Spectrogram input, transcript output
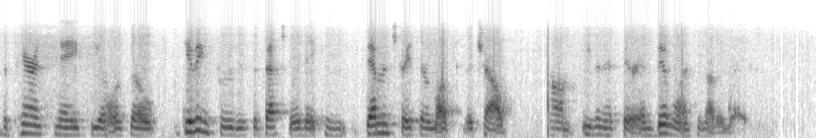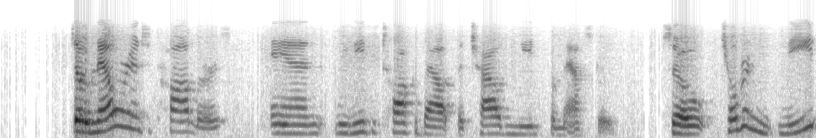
the parents may feel as though giving food is the best way they can demonstrate their love to the child, um, even if they're ambivalent in other ways. So now we're into toddlers, and we need to talk about the child need for mastery. So children need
